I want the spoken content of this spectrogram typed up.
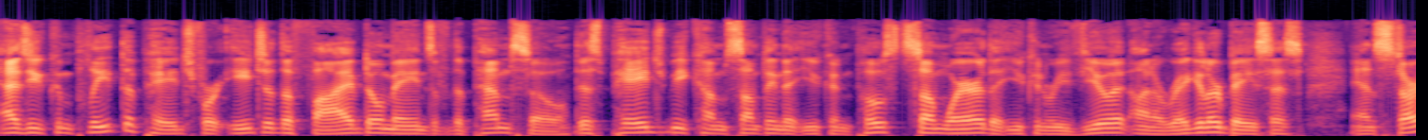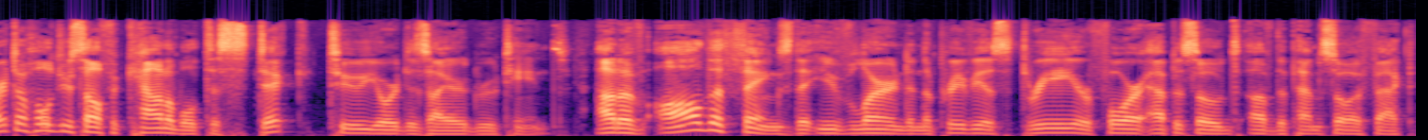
As you complete the page for each of the five domains of the PEMSO, this page becomes something that you can post somewhere, that you can review it on a regular basis, and start to hold yourself accountable to stick to your desired routines. Out of all the things that you've learned in the previous three or four episodes of the PEMSO effect,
